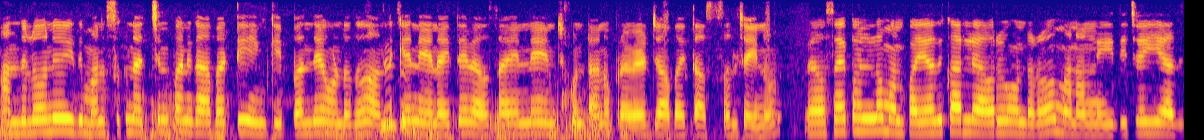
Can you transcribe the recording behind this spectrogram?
అందులోనూ ఇది మనసుకు నచ్చిన పని కాబట్టి ఇంక ఇబ్బందే ఉండదు. అందుకే నేనైతే వ్యవసాయాన్నే ఎంచుకుంటాను. ప్రైవేట్ జాబ్ అయితే అస్సలు చేయను. వ్యవసాయ పనిలో మన పై అధికారులు ఎవరు ఉండరు. మనల్ని ఇది చెయ్యి అది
